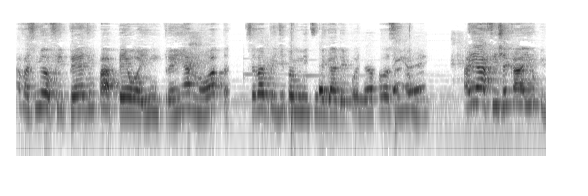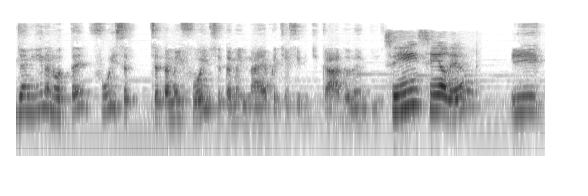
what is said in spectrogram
Ela falou assim, meu filho, pede um papel aí, um trem anota. Você vai pedir pra mim te ligar depois? Ela falou assim, não, Aí a ficha caiu, pedi a menina, anotei, fui. Você também foi, você também na época tinha sido indicado, eu lembro disso. Sim, sim, eu lembro. E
